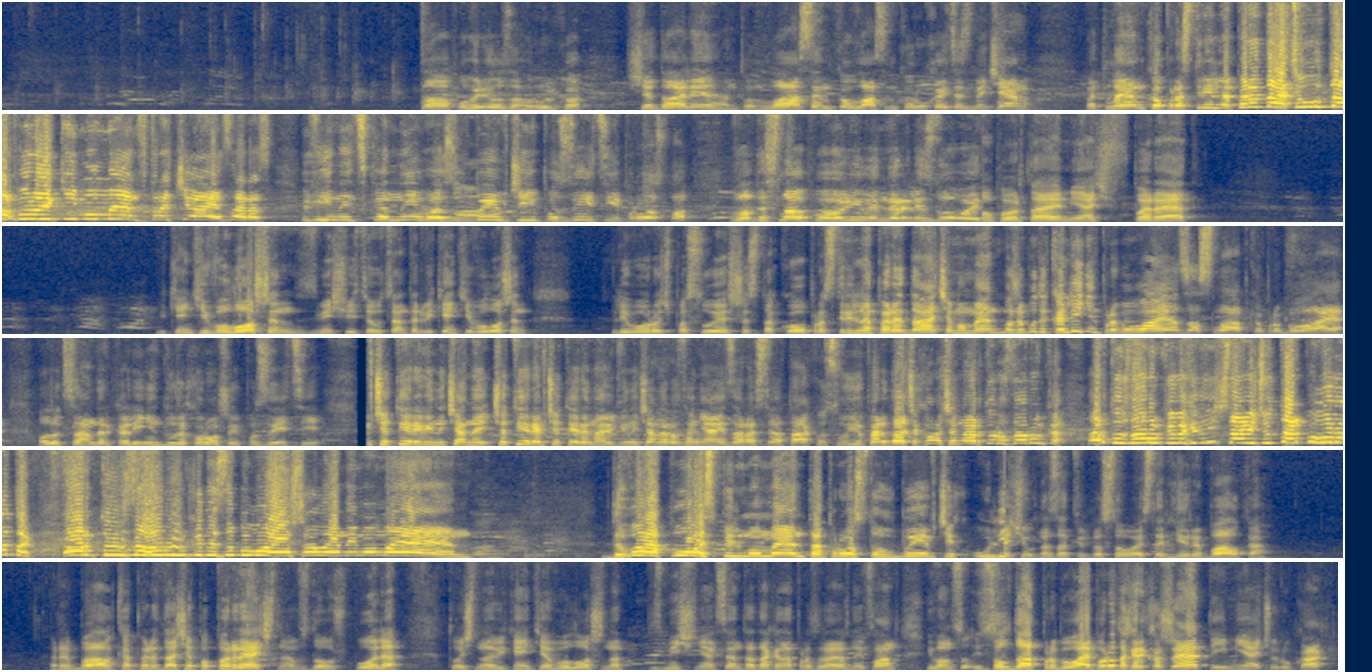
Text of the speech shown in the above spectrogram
Слава Погоріло Загорулько. Ще далі. Антон Власенко. Власенко рухається з м'ячем. Петленко, прострільна передача. Удар про який момент втрачає зараз Вінницька Нива з вбивчої позиції. Просто Владислав Погорілий не реалізовує. Повертає м'яч вперед. Вікентій Волошин зміщується у центр. Вікентій Волошин Ліворуч пасує Шестаков. Прострільна передача. Момент може бути Калінін пробиває заслабко, пробиває Олександр Калінін дуже хорошої позиції. В 4 вінничани, 4 в 4 навіть вінничани розганяє зараз атаку свою. Передача хороша на Артура Загорулька. Артур Загорулька вихід Вічнавіч, удар по воротах. Артур Загорулька не забуває шалений момент. Два поспіль момента просто вбивчих у Лічук назад підпасовує Сергій Рибалка. Рибалка, передача поперечна вздовж поля. Точно на Вікентія Волошина. Зміщення акцент атаки на протилежний фланг. Іван і солдат пробиває воротах рикошет і м'яч у руках.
